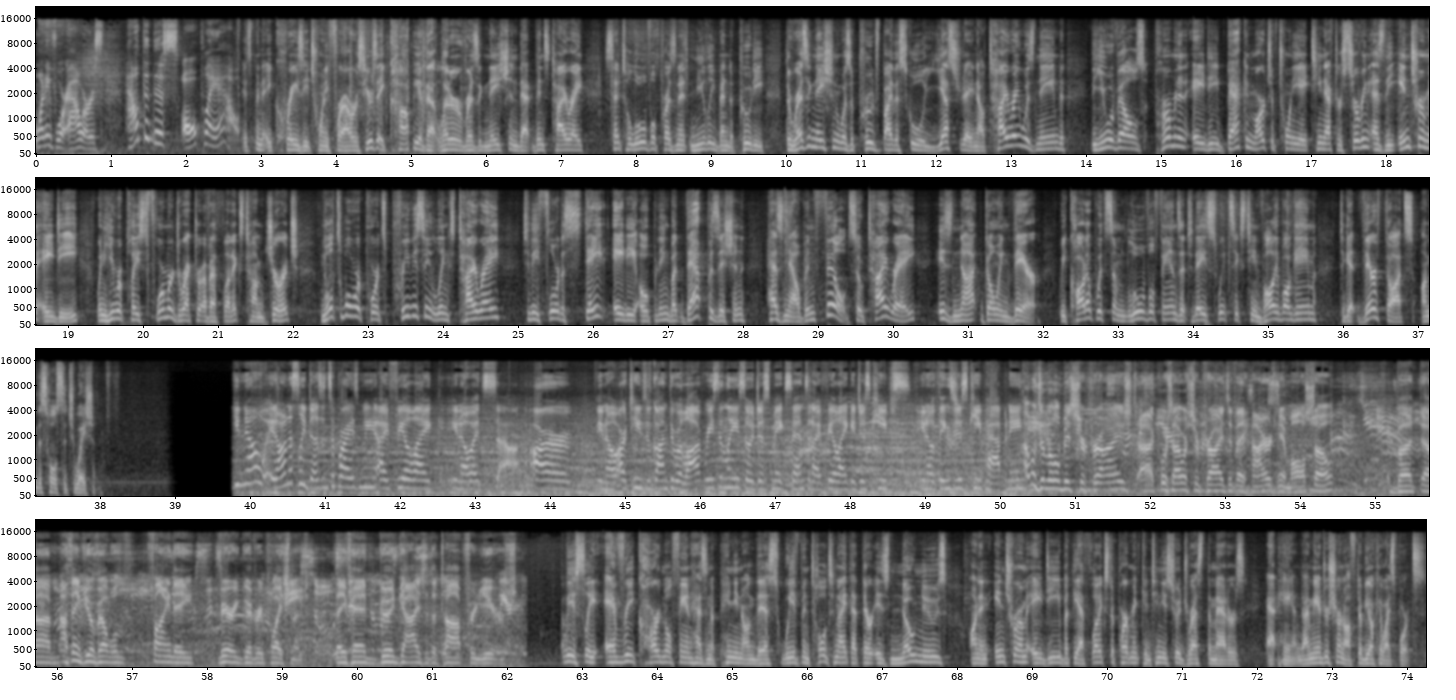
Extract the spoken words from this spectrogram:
24 hours. How did this all play out? It's been a crazy 24 hours. Here's a copy of that letter of resignation that Vince Tyra sent to Louisville President Neeli Bendapudi. The resignation was approved by the school yesterday. Now, Tyra was named the U of L's permanent AD back in March of 2018 after serving as the interim AD when he replaced former director of athletics Tom Jurich. Multiple reports previously linked Tyra to the Florida State AD opening, but that position has now been filled. So Tyra is not going there. We caught up with some Louisville fans at today's Sweet 16 volleyball game to get their thoughts on this whole situation. You know, it honestly doesn't surprise me. I feel like, you know, it's uh, our, you know, our teams have gone through a lot recently, so it just makes sense. And I feel like it just keeps, you know, things just keep happening. I was a little bit surprised. Uh, of course, I was surprised that they hired him also. But um, I think U of L will find a very good replacement. They've had good guys at the top for years. Obviously, every Cardinal fan has an opinion on this. We have been told tonight that there is no news on an interim AD, but the athletics department continues to address the matters at hand. I'm Andrew Chernoff, WLKY Sports.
